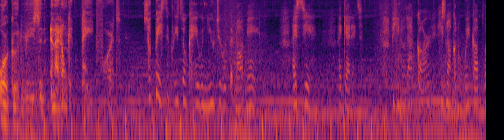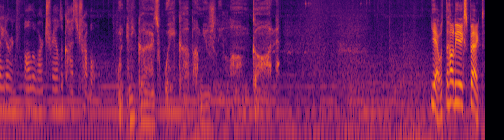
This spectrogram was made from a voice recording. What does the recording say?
or good reason, and I don't get paid for it. So basically, it's okay when you do it, but not me. I see. I get it. But you know that guard? He's not gonna wake up later and follow our trail to cause trouble. When any guards wake up, I'm usually long gone. Yeah, what the hell do you expect?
